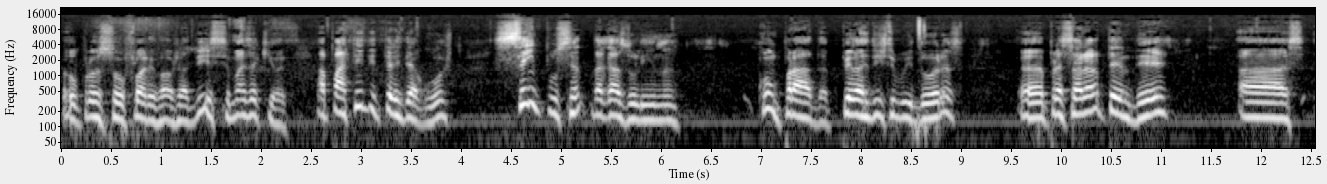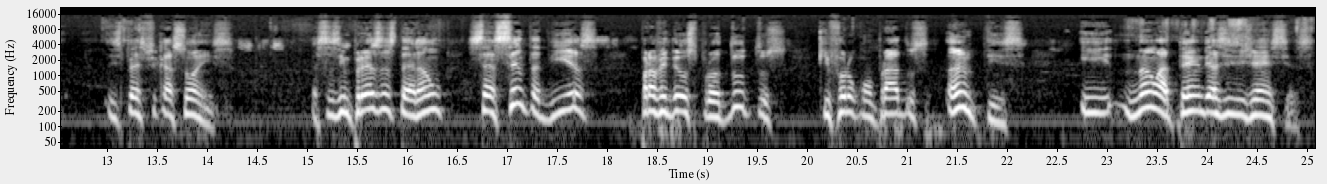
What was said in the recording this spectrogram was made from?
o professor Florival já disse, mas aqui, olha, a partir de 3 de agosto, 100% da gasolina comprada pelas distribuidoras uh, precisará atender às especificações. Essas empresas terão 60 dias para vender os produtos que foram comprados antes e não atendem às exigências.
